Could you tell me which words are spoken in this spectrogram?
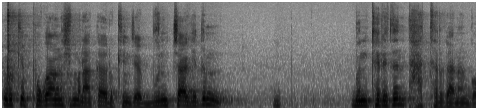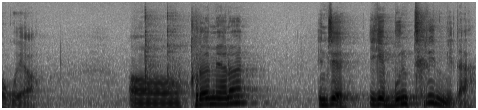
이렇게 보강심은 아까 이렇게 이제 문짝이든 문틀이든 다 들어가는 거고요. 어, 그러면은 이제 이게 문틀입니다.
